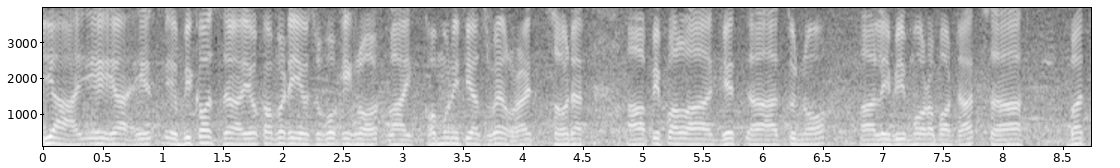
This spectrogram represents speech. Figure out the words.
Yeah, yeah. It, because uh, your company is working like community as well, right? So that uh, people uh, get uh, to know a little bit more about that. Uh, but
